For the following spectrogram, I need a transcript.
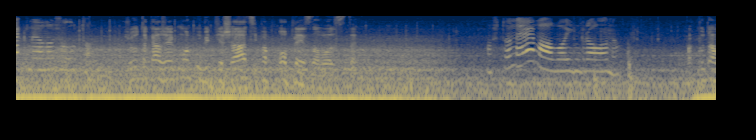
rekne ono žuto? Žuto kaže, mogu biti pješaci pa oprezno vozite. A što nema ovo igrona? Pa kuda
